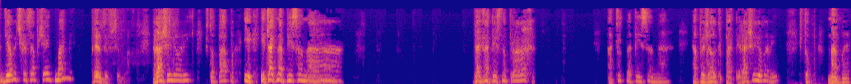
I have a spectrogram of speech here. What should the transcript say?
девочка сообщает маме, прежде всего. Раша говорит, что папа... И, и так написано... Так написано про Раха. А тут написано, я побежал к папе. Раша говорит, что мама,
